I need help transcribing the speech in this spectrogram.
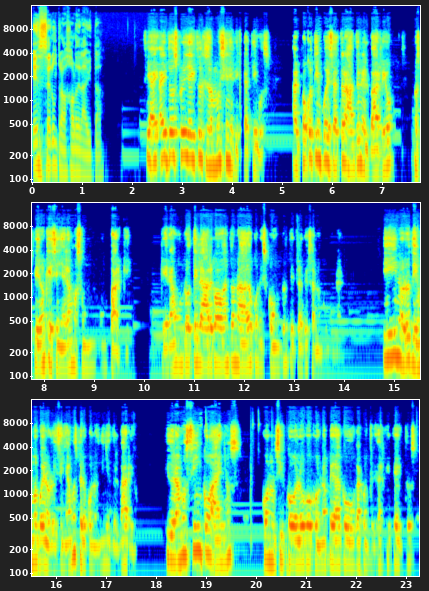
es ser un trabajador del hábitat. Sí, hay, dos proyectos que son muy significativos. Al poco tiempo de estar trabajando en el barrio, nos pidieron que diseñáramos un, un parque que era un lote largo abandonado con escombros detrás del salón comunal. Y nosotros dijimos, bueno, lo diseñamos pero con los niños del barrio. Y duramos cinco años con un psicólogo, con una pedagoga, con tres arquitectos,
